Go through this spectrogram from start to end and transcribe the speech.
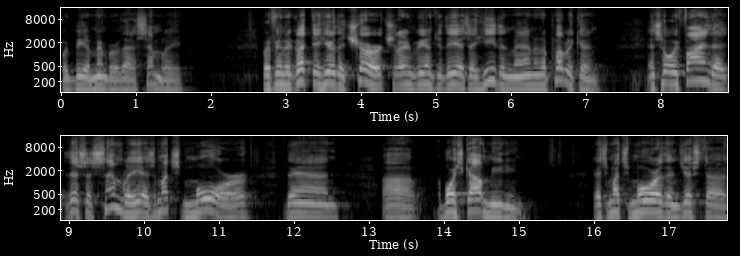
would be a member of that assembly. But if you neglect to hear the church, let him be unto thee as a heathen man and a publican. And so we find that this assembly is much more than uh, a Boy Scout meeting. It's much more than just uh,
